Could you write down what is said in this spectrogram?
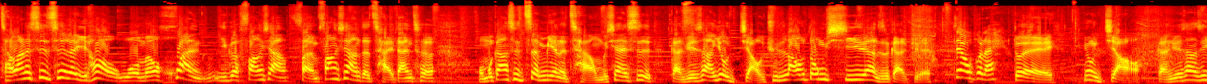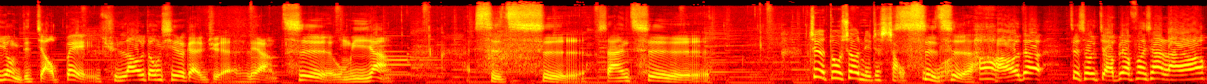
踩完了四次了以后，我们换一个方向，反方向的踩单车。我们刚刚是正面的踩，我们现在是感觉上用脚去捞东西这样子的感觉。调过来。对，用脚，感觉上是用你的脚背去捞东西的感觉。两次，我们一样，四次，三次。这个都是要你的手。四次，好的，这时候脚不要放下来哦。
